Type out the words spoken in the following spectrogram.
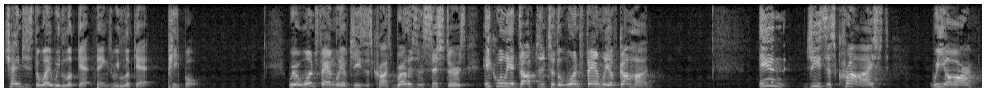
changes the way we look at things, we look at people. We are one family of Jesus Christ, brothers and sisters, equally adopted into the one family of God. In Jesus Christ, we are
